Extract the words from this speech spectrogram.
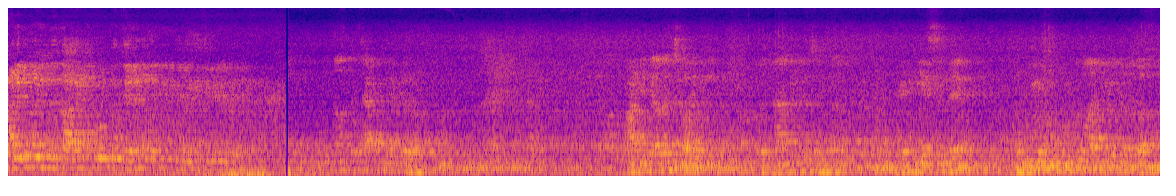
ആളുകളിൽ നിന്ന് പാണ്ഡിത്യം തുടങ്ങി വിജ്ഞാനികൾ ചെന്ന് എൻ ഡി എസിന്റെ മുഖ്യം മുട്ടുമാറ്റി ബസ്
